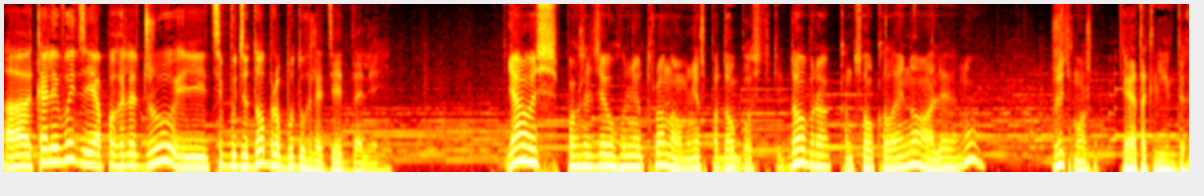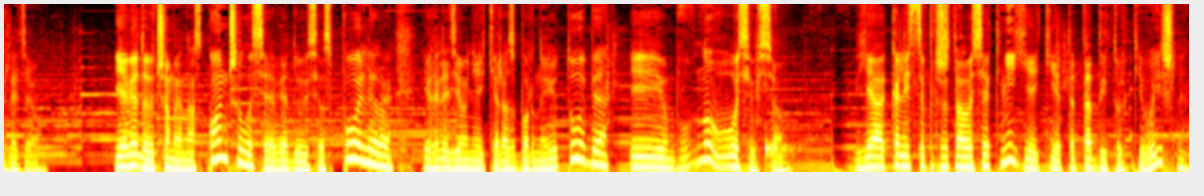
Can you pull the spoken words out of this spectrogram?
А, калі выйдзе я пагляджу і ці будзе добра буду глядзець далей. Я вось паглядзеў гульню трона мне спадобалось такі добра канцоўка лайно але ну жыць можна. Я так не даглядзеў я ведаю чым яна скончылася ведаюся спойлеры і глядзеў нейкі разбор на Ютубе і ну вось і все я калісьці прачытаўся кнігі якія то тады толькі выйшлі.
